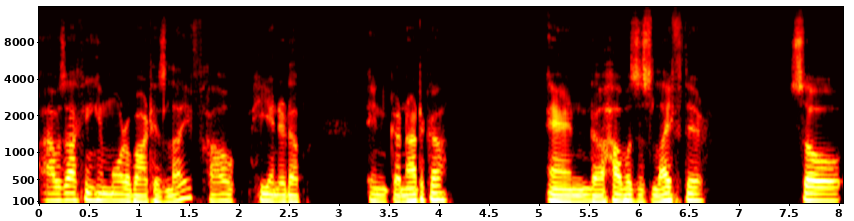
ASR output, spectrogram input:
I was asking him more about his life, how he ended up in Karnataka, and uh, how was his life there. So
